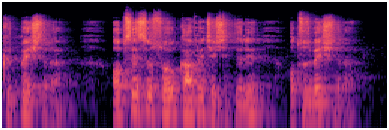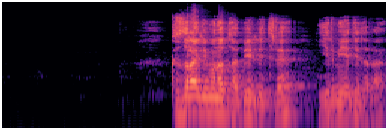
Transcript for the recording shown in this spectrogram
45 lira. Obsesio soğuk kahve çeşitleri 35 lira. Kızılay limonata 1 litre 27 lira.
